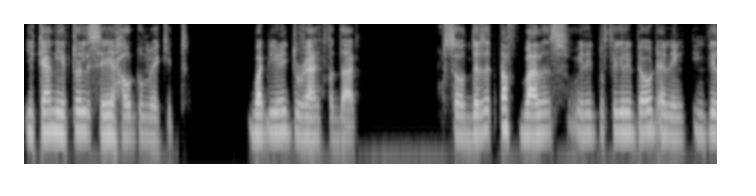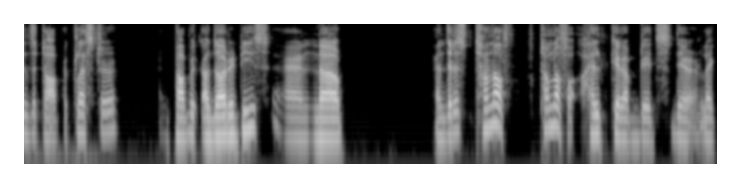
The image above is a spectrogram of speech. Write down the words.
you can literally say how to make it but you need to rank for that. So there's a tough balance. We need to figure it out and in- increase the topic cluster topic authorities and uh, and there is ton of ton of healthcare updates there like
